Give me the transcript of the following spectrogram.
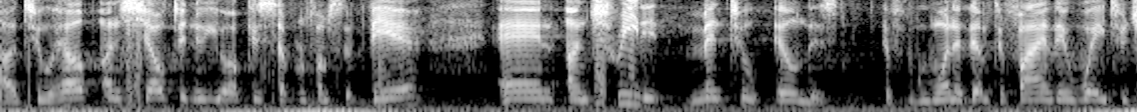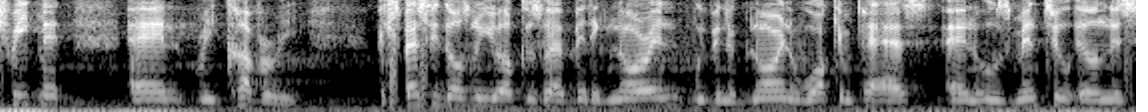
uh, to help unsheltered New Yorkers suffering from severe and untreated mental illness. If we wanted them to find their way to treatment and recovery, especially those New Yorkers who have been ignoring, we've been ignoring the walking past, and whose mental illness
